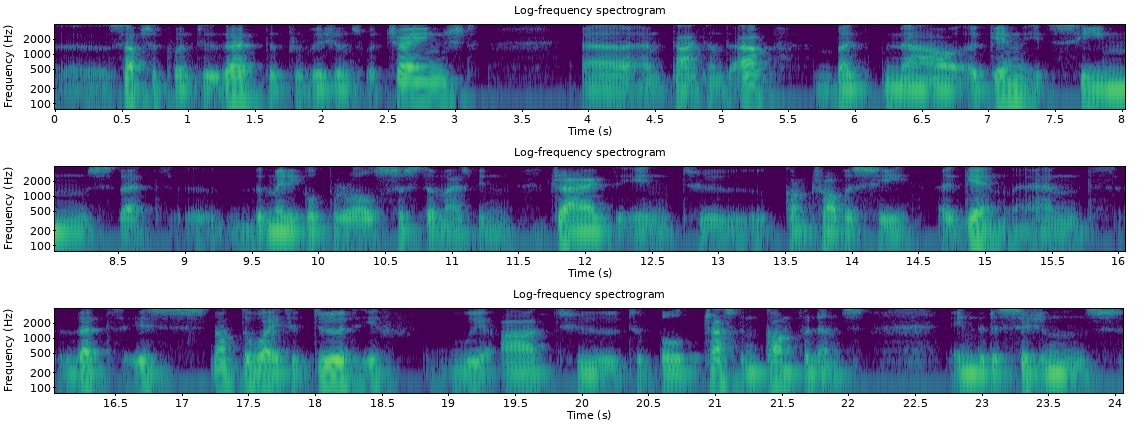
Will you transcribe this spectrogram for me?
uh, subsequent to that, the provisions were changed uh, and tightened up. But now, again, it seems that uh, the medical parole system has been dragged into controversy again. And that is not the way to do it if we are to, to build trust and confidence in the decisions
